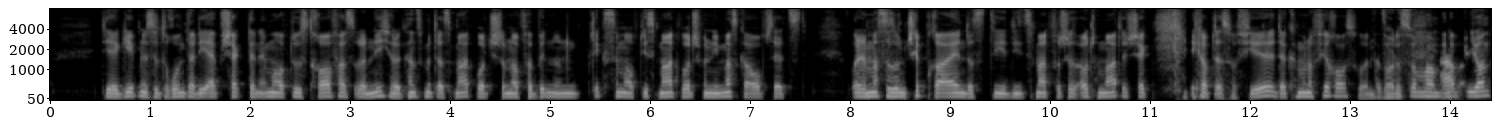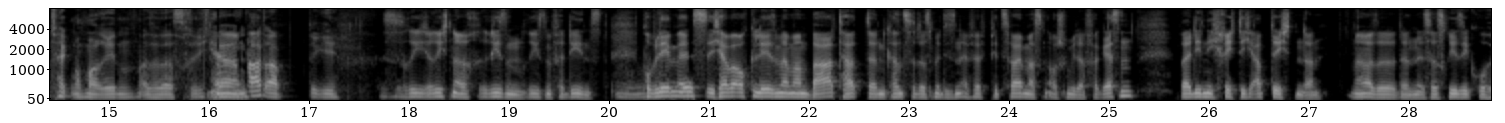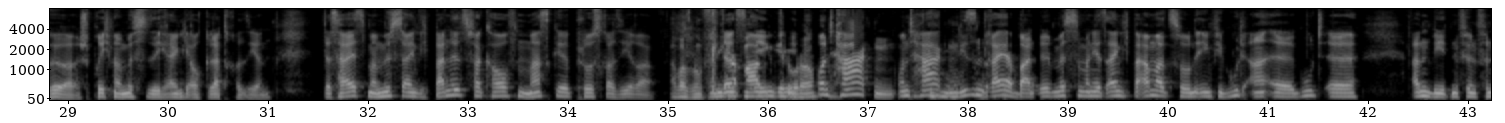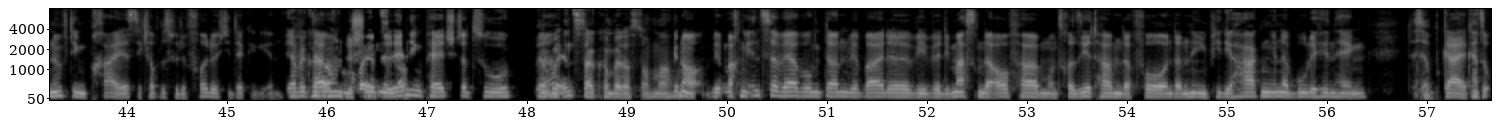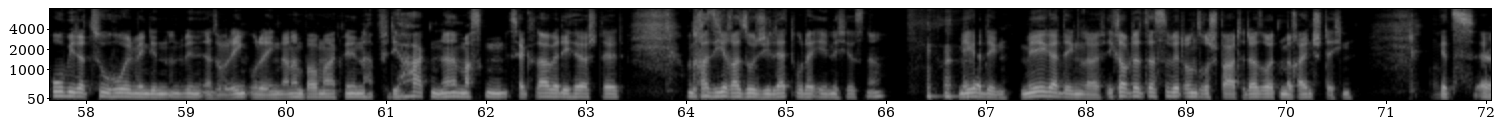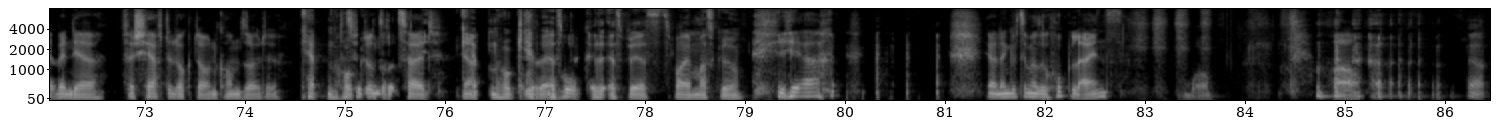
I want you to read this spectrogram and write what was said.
die Ergebnisse drunter. Die App checkt dann immer, ob du es drauf hast oder nicht. Oder kannst mit der Smartwatch dann noch verbinden und klickst immer auf die Smartwatch, wenn du die Maske aufsetzt. Oder dann machst du so einen Chip rein, dass die, die Smartwatch das automatisch checkt. Ich glaube, da ist so viel, da kann man noch viel rausholen. Da solltest du mal mit Biontech nochmal reden. Also das riecht ja. nach Startup, Diggi. Es riecht nach riesen, riesen Verdienst. Mhm. Problem ist, ich habe auch gelesen, wenn man Bart hat, dann kannst du das mit diesen FFP2-Masken auch schon wieder vergessen, weil die nicht richtig abdichten dann. Ne, also dann ist das Risiko höher. Sprich, man müsste sich eigentlich auch glatt rasieren. Das heißt, man müsste eigentlich Bundles verkaufen, Maske plus Rasierer. Aber so ein Fliegerbart geht, oder? Und Haken, und Haken. Mhm. Diesen Dreierbundle müsste man jetzt eigentlich bei Amazon irgendwie gut, äh, gut äh, anbieten für einen vernünftigen Preis. Ich glaube, das würde voll durch die Decke gehen. Ja, wir können da noch eine schöne Insta. Landingpage dazu. Ja, ja, bei Insta können wir das doch machen. Genau, wir machen Insta-Werbung dann, wir beide, wie wir die Masken da aufhaben, uns rasiert haben davor und dann irgendwie die Haken in der Bude hinhängen. Das ist ja geil. Kannst du Obi dazu holen, wegen den, also oder irgendeinen anderen Baumarkt, wegen den, für die Haken, ne? Masken ist ja klar, wer die herstellt. Und Rasierer so Gillette oder ähnliches, ne? Mega Ding. Mega Ding live. Ich glaube, das, das wird unsere Sparte. Da sollten wir reinstechen. Jetzt, äh, wenn der verschärfte Lockdown kommen sollte. Captain Hook. Das wird unsere Zeit. Captain ja. Hook, Captain ihre Hook. SBS 2 Maske. ja. Ja, und dann gibt es immer so Hooklines. Wow. Wow. ja.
